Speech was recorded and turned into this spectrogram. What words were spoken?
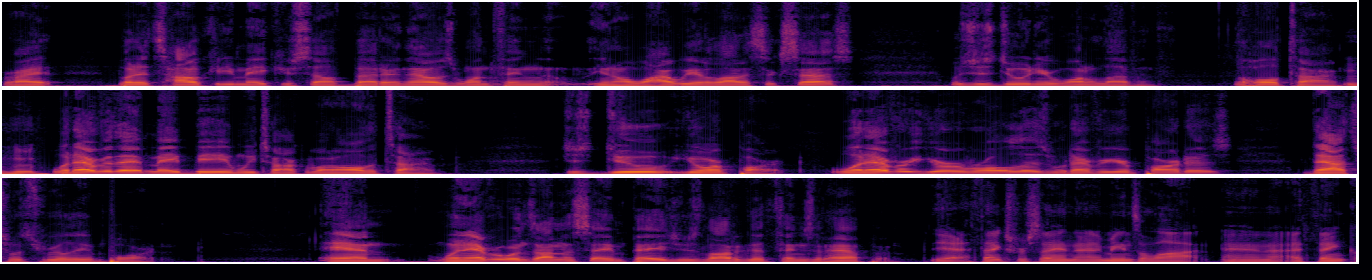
right? But it's how can you make yourself better? And that was one thing that you know why we had a lot of success was just doing your 111th the whole time. Hmm whatever that may be and we talk about it all the time just do your part. Whatever your role is whatever your part is that's what's really important and when everyone's on the same page there's a lot of good things that happen Yeah, thanks for saying that. It means a lot, and I think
